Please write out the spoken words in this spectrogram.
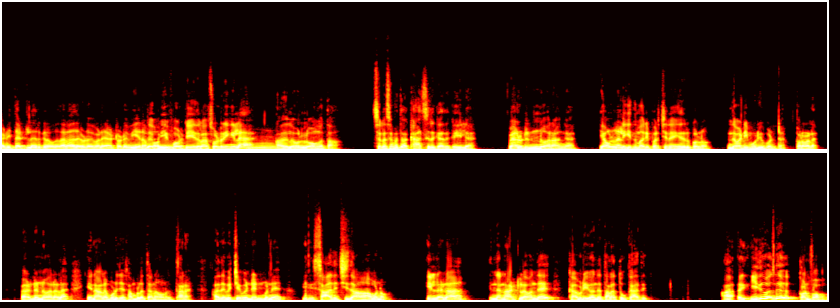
அடித்தட்டுல இருக்கிறவங்க தானே அதோட விளையாட்டோட வீரம் பி ஃபார்ட்டி இதெல்லாம் சொல்றீங்களே அதுல உள்ளவங்க தான். சில சமயத்துல காசு இருக்காது கையில. வேலை விட்டு நின்று வராங்க. எவ்வளவு நாளைக்கு இந்த மாதிரி பிரச்சனை எதிர்கொள்ளணும்? இந்த வாட்டி முடிவு பண்ணிட்டேன். பரவாயில்ல. வேலை நின்று வரல. என்னால முடிஞ்ச சம்பளத்தை நான் உனக்கு தரேன். அதை வச்சு மெயின்டைன் பண்ணி. இது சாதிச்சு தான் ஆகணும். இல்லைன்னா இந்த நாட்டுல வந்து கபடி வந்து தலை தூக்காது. இது வந்து கன்ஃபார்ம்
